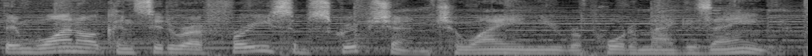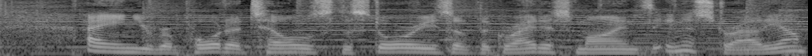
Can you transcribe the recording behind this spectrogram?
then why not consider a free subscription to ANU Reporter magazine? ANU Reporter tells the stories of the greatest minds in Australia,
